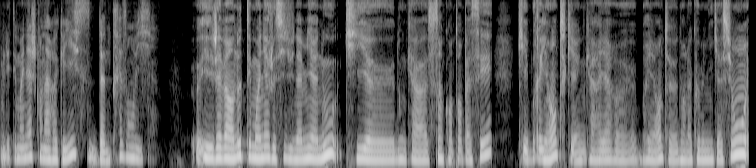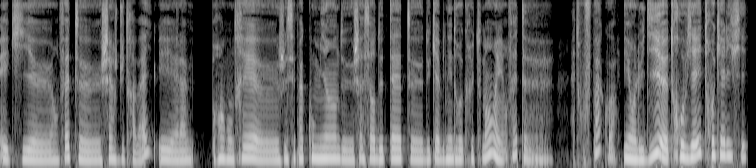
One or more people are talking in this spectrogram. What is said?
les témoignages qu'on a recueillis donnent très envie. Et j'avais un autre témoignage aussi d'une amie à nous qui donc a 50 ans passés, qui est brillante, qui a une carrière brillante dans la communication et qui en fait cherche du travail. Et elle a rencontré euh, je sais pas combien de chasseurs de tête, euh, de cabinets de recrutement, et en fait, euh, elle trouve pas quoi. Et on lui dit trop vieille, trop qualifiée.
